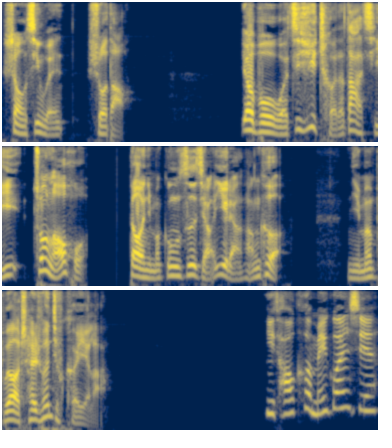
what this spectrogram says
邵新文，说道：“要不我继续扯着大旗装老虎，到你们公司讲一两堂课，你们不要拆穿就可以了。”你逃课没关系？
